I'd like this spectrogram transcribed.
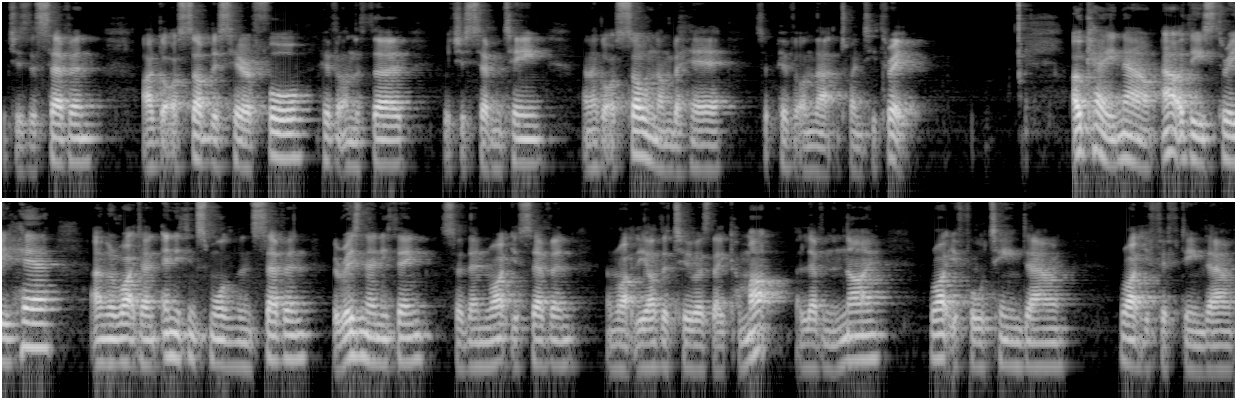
which is the 7. I've got a sub list here of 4, pivot on the third, which is 17. And I've got a sole number here, so pivot on that, 23. Okay, now out of these three here, I'm going to write down anything smaller than 7. There isn't anything, so then write your 7 and write the other two as they come up, 11 and 9. Write your 14 down, write your 15 down,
